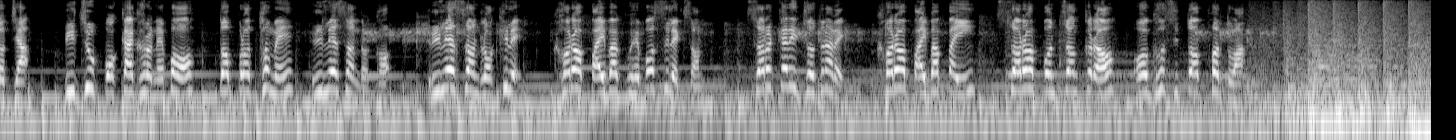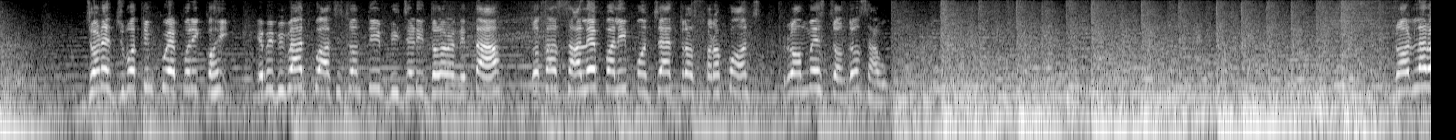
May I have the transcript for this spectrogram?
लज्जा बिजु पक्का घर नेबो तो प्रथमे रिलेशन रखो रिलेशन रखिले घर पाइबा को हेबो सिलेक्शन सरकारी योजना रे ଅକ୍ଷର ପାଇବା ପାଇଁ ସରପଞ୍ଚଙ୍କର ଅଘୋଷିତ ଫତୁଆ ଜଣେ ଯୁବତୀଙ୍କୁ ଏପରି କହି ଏବେ ବିବାଦକୁ ଆସିଛନ୍ତି ବିଜେଡି ଦଳର ନେତା ତଥା ସାଲେପାଲି ପଞ୍ଚାୟତର ସରପଞ୍ଚ ରମେଶ ଚନ୍ଦ୍ର ସାହୁ ନର୍ଲାର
